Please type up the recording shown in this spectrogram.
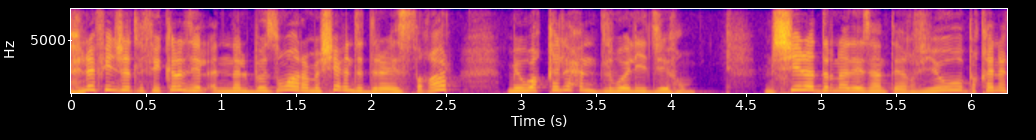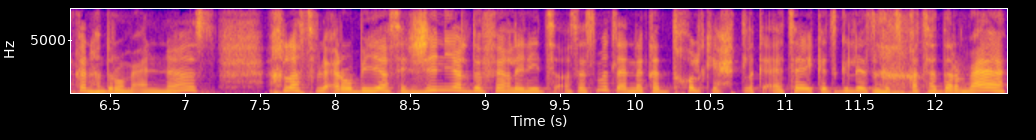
هنا فين جات الفكرة ديال أن ال besoin راه ماشي عند الدراري الصغار mais واقيلا عند الوالديهم. مشينا درنا des interviews بقينا كنهضروا مع الناس. خلاص في العروبية c'est génial de faire les needs assessment لأن كتدخل كيحط لك أتاي كتجلس كتبقى تهضر معاه.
